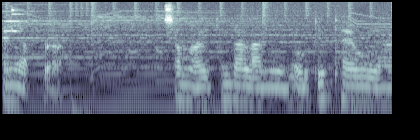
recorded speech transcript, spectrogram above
đăng nhập rồi xong rồi chúng ta làm nhiệm vụ tiếp theo là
